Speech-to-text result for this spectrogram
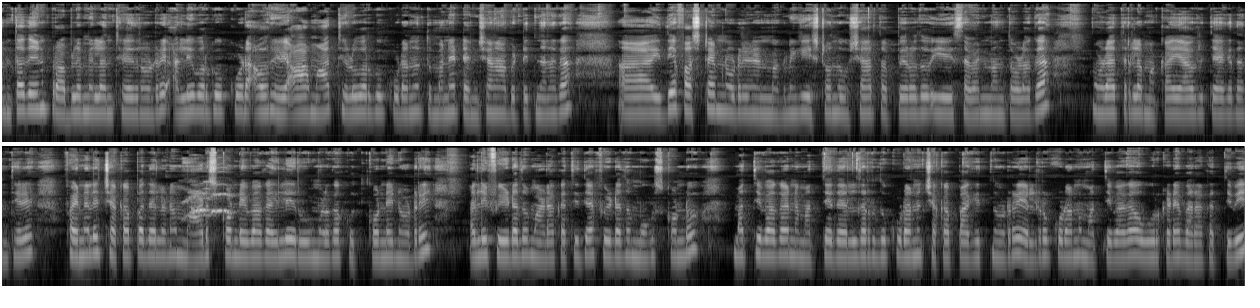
ಅಂಥದ್ದೇನು ಪ್ರಾಬ್ಲಮ್ ಇಲ್ಲ ಅಂತ ಹೇಳಿದ್ರು ನೋಡ್ರಿ. ಅಲ್ಲಿವರೆಗೂ ಕೂಡ ಅವ್ರು ಆ ಮಾತು ಹೇಳುವರೆಗೂ ಕೂಡ ತುಂಬಾ ಟೆನ್ಷನ್ ಆಗಿಬಿಟ್ಟಿತ್ತು ನನಗೆ. ಇದೇ ಫಸ್ಟ್ ಟೈಮ್ ನೋಡ್ರಿ ನನ್ನ ಮಗನಿಗೆ ಇಷ್ಟೊಂದು ಹುಷಾರು ತಪ್ಪಿರೋದು ಈ ಸೆವೆನ್ ಮಂತ್ ಒಳಗೆ. ನೋಡತ್ತಿರಲ್ಲ ಮಕ್ಕ ಯಾವ ರೀತಿ ಆಗಿದೆ ಅಂಥೇಳಿ ಫೈನಲಿ ಚೆಕಪ್ ಅದೆಲ್ಲ ನಾವು ಮಾಡಿಸ್ಕೊಂಡು ಇವಾಗ ಇಲ್ಲಿ ರೂಮ್ ಒಳಗೆ ಕೂತ್ಕೊಂಡೆ ನೋಡ್ರಿ. ಅಲ್ಲಿ ಫೀಡ್ ಅದು ಮಾಡಾಕತ್ತಿದ್ದೆ. ಅದು ಮುಗಿಸ್ಕೊಂಡು ಮತ್ತಿವಾಗ ನಮ್ಮ ಅತ್ತೆದೆಲ್ಲರದ್ದು ಕೂಡ ಚೆಕಪ್ ಆಗಿತ್ತು ನೋಡ್ರಿ. ಎಲ್ಲರೂ ಕೂಡ ಮತ್ತಿವಾಗ ಊರ ಕಡೆ ಬರಾಕತ್ತೀವಿ.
